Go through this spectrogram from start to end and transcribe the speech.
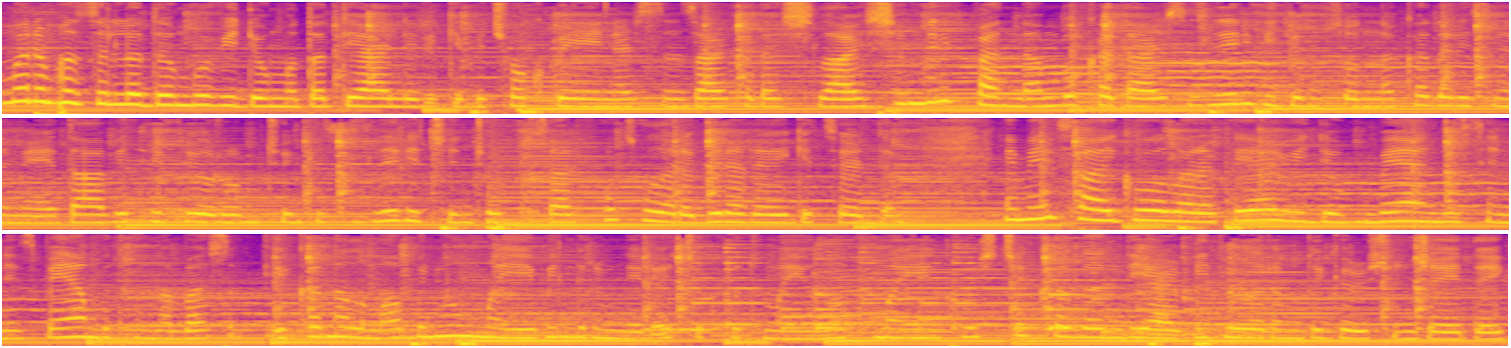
Umarım hazırladığım bu videomu da diğerleri gibi çok beğenirsiniz arkadaşlar. Şimdilik benden bu kadar. Sizleri videomun sonuna kadar izlemeye davet ediyorum. Çünkü sizler için çok güzel fotoları bir araya getirdim. Emeğe saygı olarak eğer videomu beğendiyseniz beğen butonuna basıp e, kanalıma abone olmayı, bildirimleri açık tutmayı unutmayın. Hoşçakalın. Diğer videolarımda görüşünceye dek.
